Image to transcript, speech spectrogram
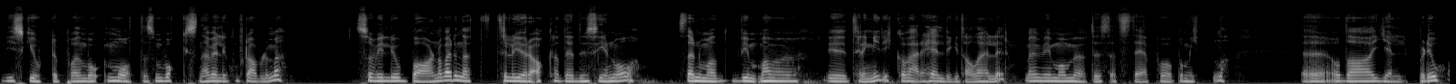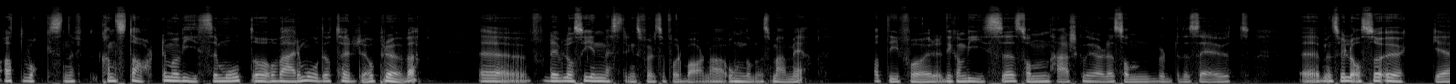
vi skulle gjort det på en måte som voksne er veldig komfortable med, så vil jo barna være nødt til å gjøre akkurat det du sier nå. Da. Så det er noe med at vi, man, vi trenger ikke å være heldigitale heller, men vi må møtes et sted på, på midten. da. Uh, og da hjelper det jo at voksne kan starte med å vise mot og, og være modige og tørre å prøve. Uh, for det vil også gi en mestringsfølelse for barna og ungdommene som er med. At de, får, de, kan vise sånn her skal du gjøre det, sånn burde det se ut. Uh, men så vil det også øke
